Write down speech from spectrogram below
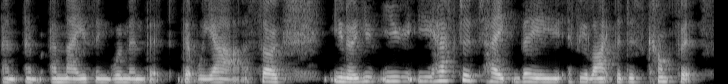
and, and amazing women that, that we are. So, you know, you, you, you have to take the, if you like, the discomforts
